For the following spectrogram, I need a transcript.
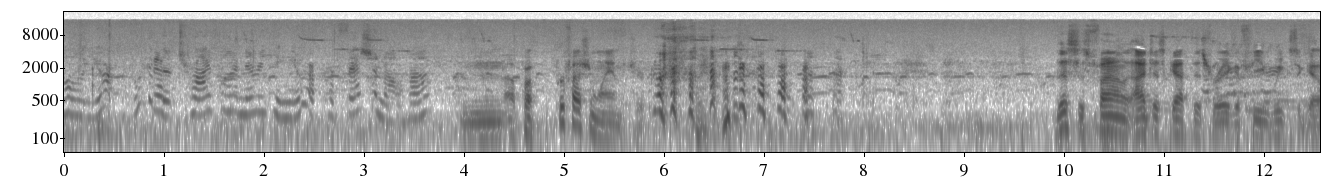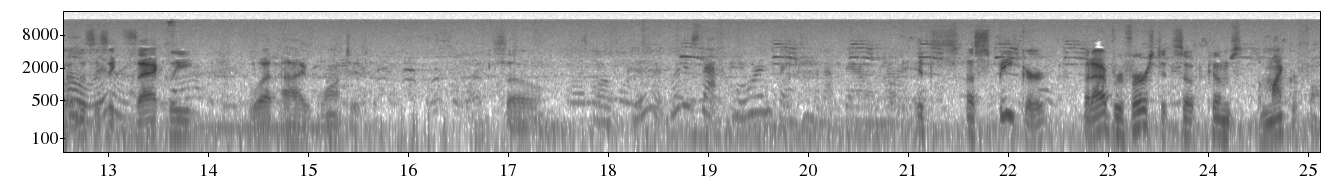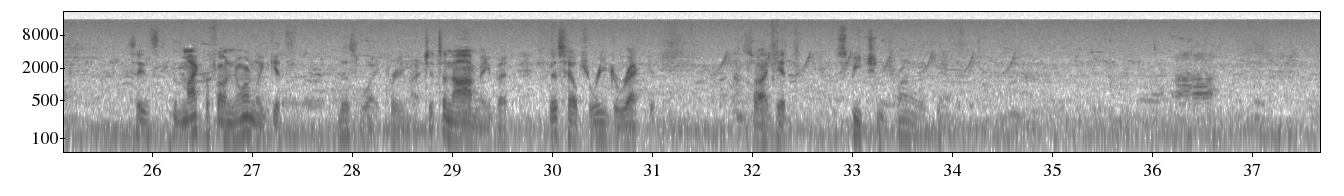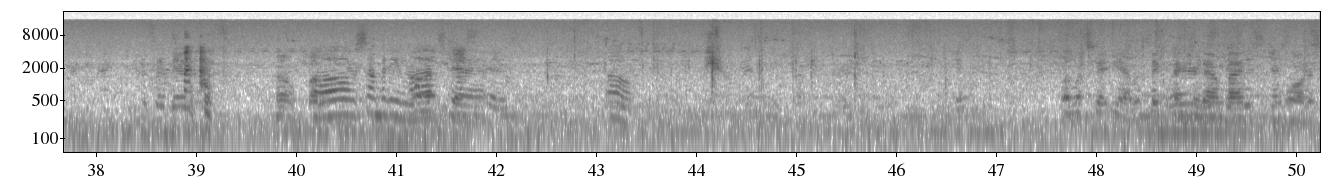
Oh, you're, look at the tripod and everything. You're a professional, huh? Mm, a pro- professional amateur. this is finally, I just got this rig a few weeks ago, and Oh, this is exactly what I wanted. So, Oh, good. What is that horn thing coming up there the it's a speaker, but I've reversed it so it becomes a microphone. See, the microphone normally gets this way pretty much. It's an Omni, but this helps redirect it. So I get speech in front of it. Uh, oh, well, Oh, somebody left it. Oh, well, let's get, yeah, let's take a picture down by the water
